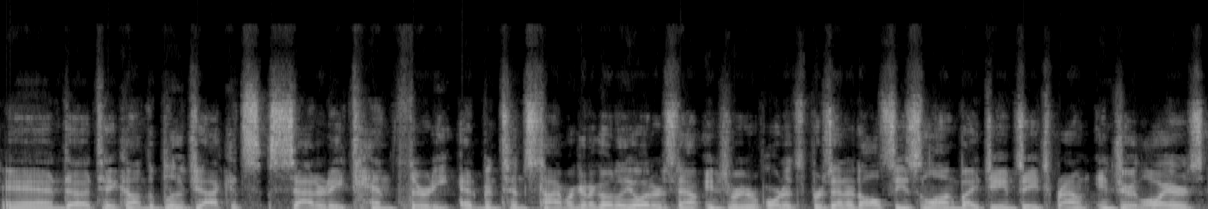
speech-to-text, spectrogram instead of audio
and uh, take on the Blue Jackets Saturday, 1030 Edmonton's time. We're going to go to the Oilers now. Injury report. It's presented all season long by James H. Brown Injury Lawyers.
